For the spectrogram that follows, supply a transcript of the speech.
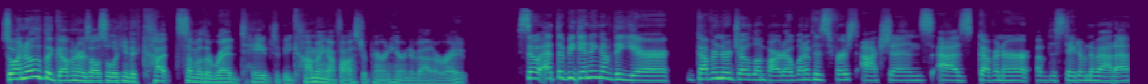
So I know that the governor is also looking to cut some of the red tape to becoming a foster parent here in Nevada, right? So at the beginning of the year, Governor Joe Lombardo, one of his first actions as governor of the state of Nevada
